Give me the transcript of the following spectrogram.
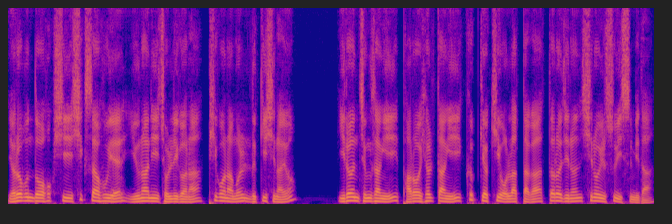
여러분도 혹시 식사 후에 유난히 졸리거나 피곤함을 느끼시나요? 이런 증상이 바로 혈당이 급격히 올랐다가 떨어지는 신호일 수 있습니다.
